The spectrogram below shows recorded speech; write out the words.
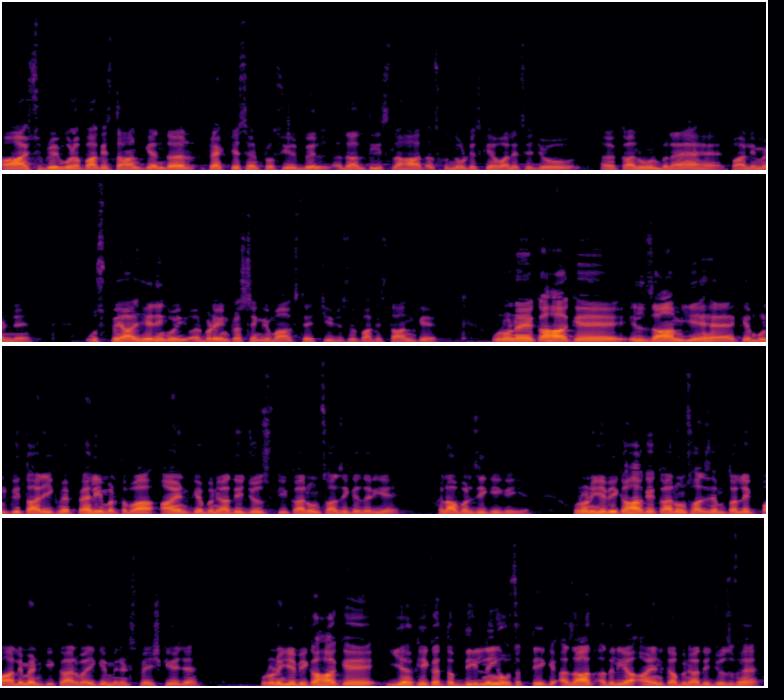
आज supreme court of Pakistan के अंदर प्रैक्टिस एंड प्रोसीजर बिल, अदालती असलाहत अस खुद नोटिस के हवाले से जो कानून बनाया है पार्लियामेंट ने, उस पर आज हेयरिंग हुई और बड़े इंटरेस्टिंग रिमार्क्स थे चीफ जस्टिस पाकिस्तान के। उन्होंने कहा कि इल्ज़ाम ये है कि मुल्क की तारीख में पहली मरतबा आइन के बुनियादी जुज़ की कानून साजी के ज़रिए खिलाफ वर्जी की गई है। उन्होंने ये भी कहा कि कानून साजी से मतलब पार्लियामेंट की कार्रवाई के मिनट्स पेश किए जाएँ। उन्होंने ये भी कहा कि यह हकीकत तब्दील नहीं हो सकती कि आज़ाद अदलिया आयन का बुनियादी जुज्व है।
